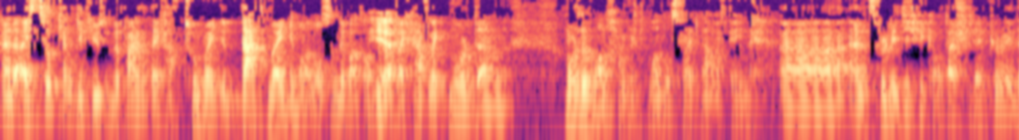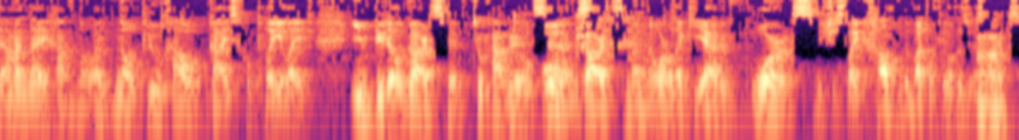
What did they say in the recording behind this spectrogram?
and I still can't get used to the fact that I have too many that many models in the battlefield Yeah. I have like more than more than 100 models right now I think uh, and it's really difficult actually to actually accurate them and I have no I, no clue how guys who play like Imperial Guards with 200 uh, guardsmen or like yeah works, which is like half of the battlefield is just Mm. orcs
